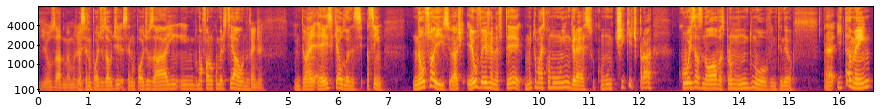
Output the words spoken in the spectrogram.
e usar do mesmo jeito. Mas você não pode usar, o, você não pode usar em, em- de uma forma comercial, né? Entendi. Então é, é esse que é o lance. Assim, não só isso. Eu acho que eu vejo o NFT muito mais como um ingresso, como um ticket para coisas novas, para um mundo novo, entendeu? É, e também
